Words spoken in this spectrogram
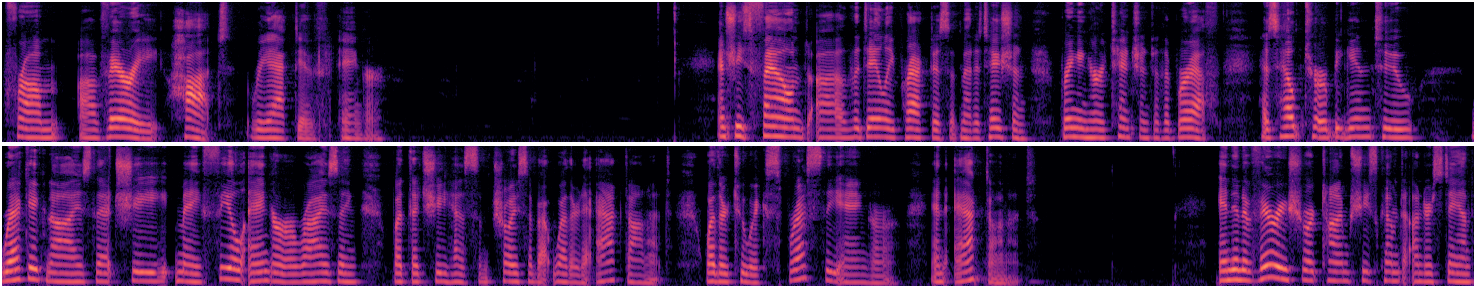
from a very hot, reactive anger. And she's found uh, the daily practice of meditation, bringing her attention to the breath, has helped her begin to recognize that she may feel anger arising, but that she has some choice about whether to act on it, whether to express the anger and act on it. And in a very short time, she's come to understand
